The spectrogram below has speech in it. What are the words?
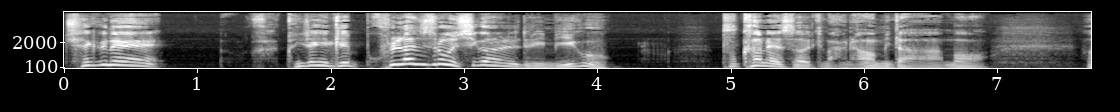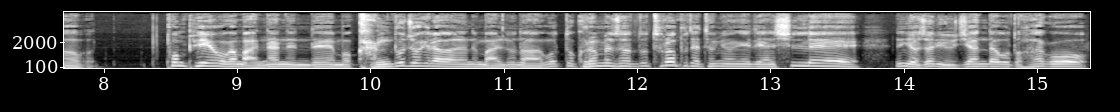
최근에 굉장히 이렇게 혼란스러운 시그널들이 미국, 북한에서 이렇게 막 나옵니다. 뭐, 어, 폼페이오가 만났는데 뭐 강도적이라는 말도 나오고 또 그러면서도 트럼프 대통령에 대한 신뢰는 여전히 유지한다고도 하고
